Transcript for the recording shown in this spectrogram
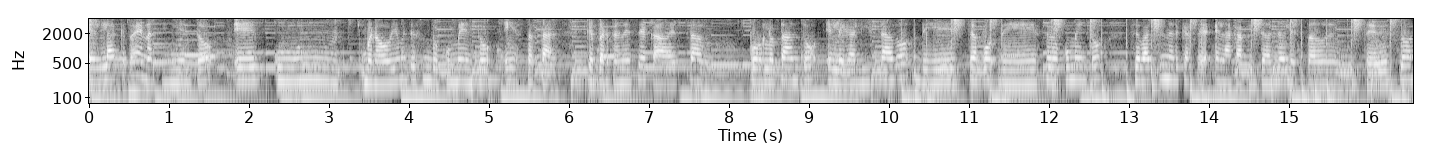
El acta de nacimiento es un, bueno, obviamente es un documento estatal que pertenece a cada estado. Por lo tanto el legalizado de este, de este documento se va a tener que hacer en la capital del estado de donde ustedes son.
